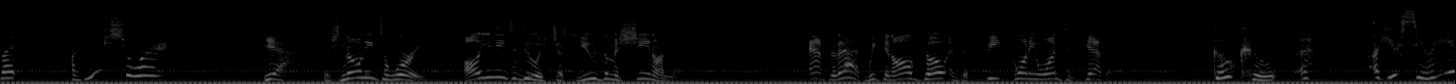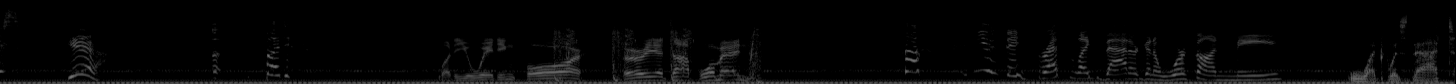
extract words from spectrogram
But are you sure? Yeah, there's no need to worry. All you need to do is just use the machine on them. After that, we can all go and defeat 21 together. Goku, uh, are you serious? Yeah! But What are you waiting for? Hurry it up, woman! you think threats like that are gonna work on me? What was that?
